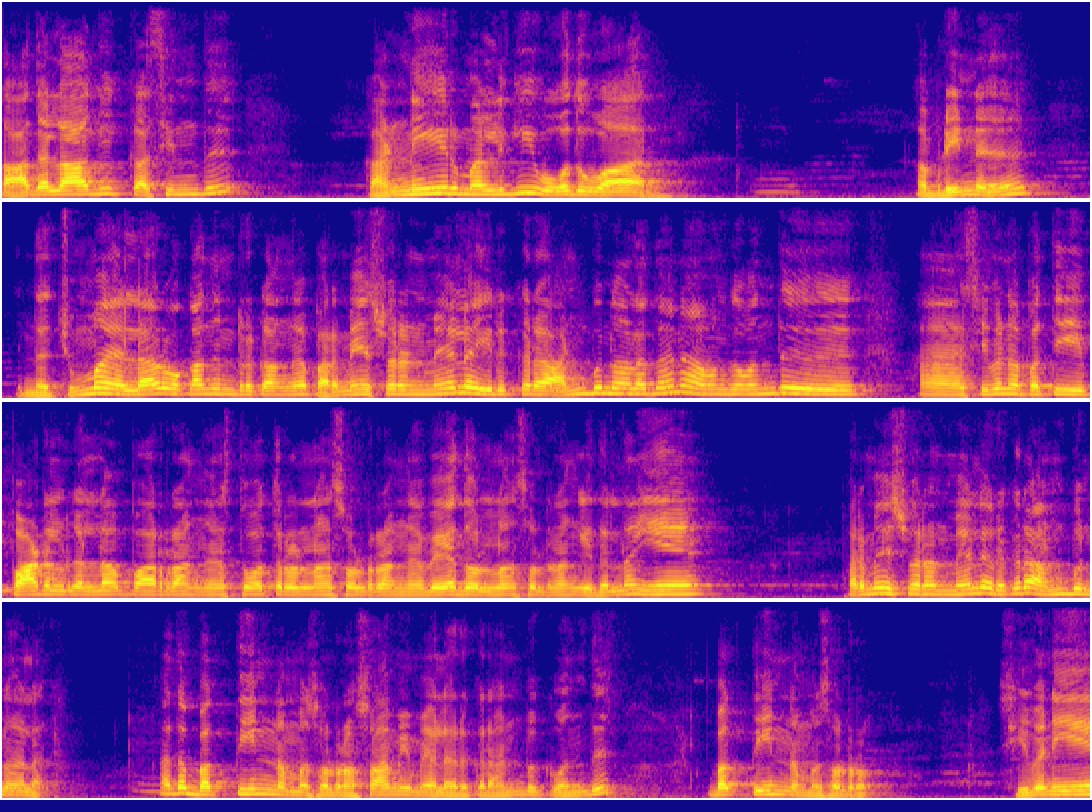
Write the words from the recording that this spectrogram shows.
காதலாகி கசிந்து கண்ணீர் மல்கி ஓதுவார். அப்படின்னு இந்த சும்மா எல்லோரும் உக்காந்துட்டு இருக்காங்க பரமேஸ்வரன் மேலே இருக்கிற அன்புனால தானே அவங்க வந்து சிவனை பற்றி பாடல்கள்லாம் பாடுறாங்க ஸ்தோத்திரம்லாம் சொல்கிறாங்க வேதம்லாம் சொல்கிறாங்க இதெல்லாம் ஏன்? பரமேஸ்வரன் மேலே இருக்கிற அன்புனால. அதை பக்தின்னு நம்ம சொல்கிறோம் சுவாமி மேலே இருக்கிற அன்புக்கு வந்து பக்தின்னு நம்ம சொல்கிறோம் சிவனையே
